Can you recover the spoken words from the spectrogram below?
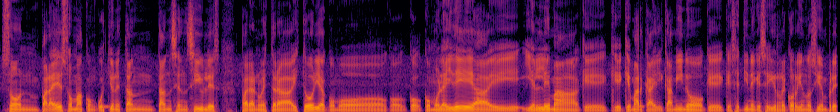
son para eso, más con cuestiones tan, tan sensibles para nuestra historia como, como, la idea y, el lema que, marca el camino que, se tiene que seguir recorriendo siempre,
